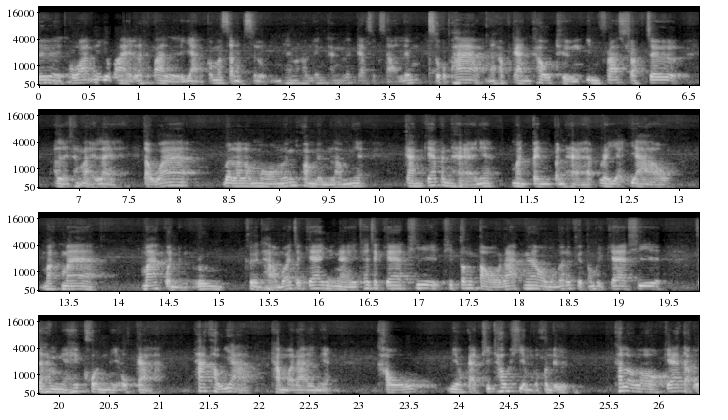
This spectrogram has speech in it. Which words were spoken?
เรื่อยๆ เพราะว่านโยบายรัฐบาลหลายอย่างก็มาสนับสนุนใช่ไหมครับเรื่องทั้งเรื่องการศึกษาเรื่องสุขภาพนะครับการเข้าถึงอินฟราสตรักเจอร์อะไรทั้งหลายแหละแต่ว่าเวลาเรามองเรื่องความเหลื่อมล้ำเนี่ยการแก้ปัญหาเนี่ยมันเป็นปัญหาระยะยาวมาก ๆ มากกว่าหนึ่งรุ่น คือถามว่าจะแก้ยังไง ถ้าจะแก้ที่ที่ต้นตอรากเง้ามันก็คือต้องไปแก้ที่จะทำไงให้คนมีโอกาส ถ้าเขาอยากทำอะไรเนี่ยเขามีโอกาสที่เท่าเทียมกับคนอื่น ถ้าเรารอแก้แต่โอ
